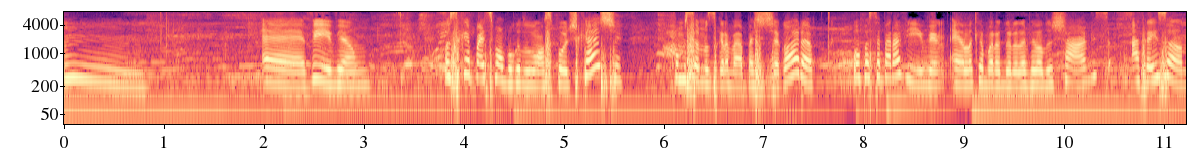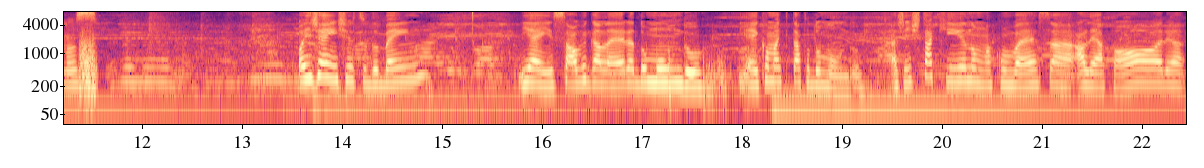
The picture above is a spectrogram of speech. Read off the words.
Hum. É, Vivian, você quer participar um pouco do nosso podcast? Começamos a gravar a partir de agora? Vou passar para a Vivian, ela que é moradora da Vila do Chaves há três anos. Oi, gente, tudo bem? E aí, salve galera do mundo. E aí, como é que tá todo mundo? A gente tá aqui numa conversa aleatória,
